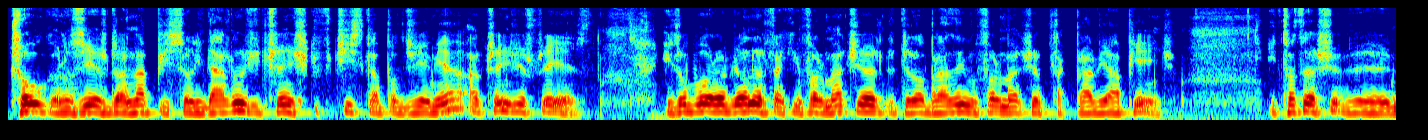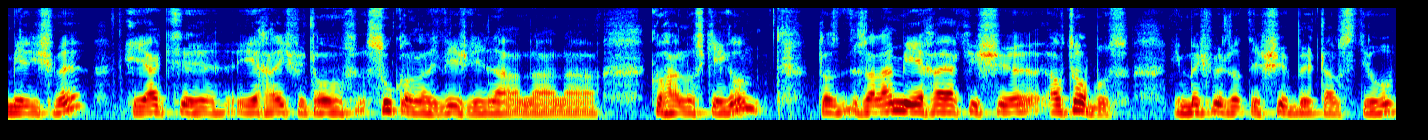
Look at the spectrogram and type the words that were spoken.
czołg rozjeżdża napis Solidarność i część wciska pod ziemię, a część jeszcze jest. I to było robione w takim formacie, ten obrazek był w formacie tak prawie A5. I to też y, mieliśmy. I jak y, jechaliśmy tą suką, nas wieźli na, na, na Kochanowskiego, to za nami jechał jakiś e, autobus i myśmy do tej szyby tam z tyłu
